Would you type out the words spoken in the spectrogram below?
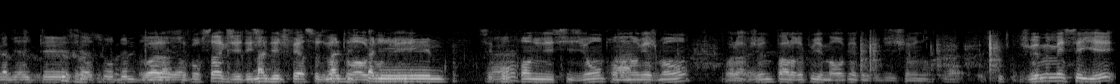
la vérité, c'est de le dire. Voilà, c'est pour ça que j'ai décidé de faire ce devant Torah aujourd'hui. C'est Hein pour prendre une décision, prendre un engagement. Voilà, Ouais. je ne parlerai plus des Marocains comme je dis jusqu'à maintenant. panim. Je vais même essayer de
